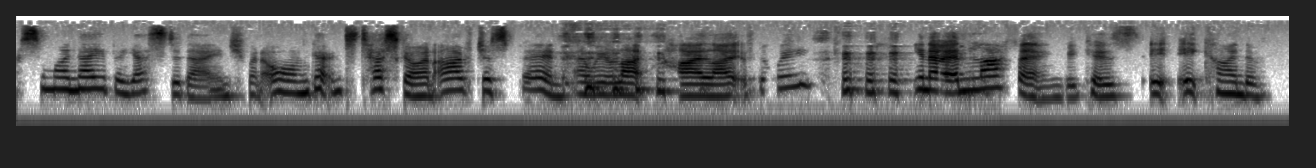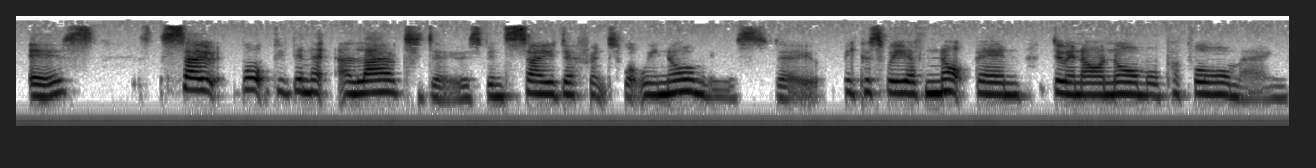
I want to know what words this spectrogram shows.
I saw my neighbour yesterday, and she went, "Oh, I'm going to Tesco, and I've just been," and we were like, "Highlight of the week," you know, and laughing because it it kind of is. So what we've been allowed to do has been so different to what we normally used to do because we have not been doing our normal performing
